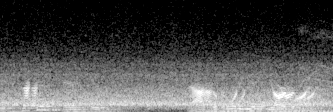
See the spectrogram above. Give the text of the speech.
It's second and eight at the 48-yard line.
